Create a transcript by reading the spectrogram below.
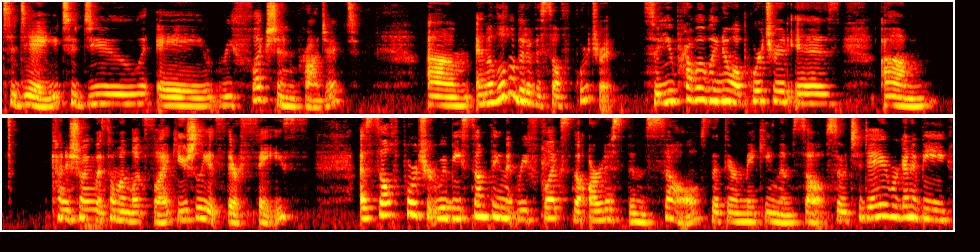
today to do a reflection project um, and a little bit of a self-portrait. So you probably know a portrait is um, kind of showing what someone looks like. Usually it's their face. A self-portrait would be something that reflects the artist themselves, that they're making themselves. So today we're going to be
